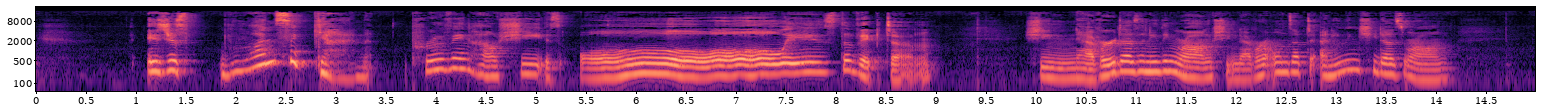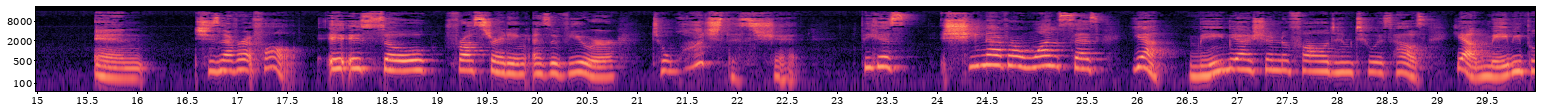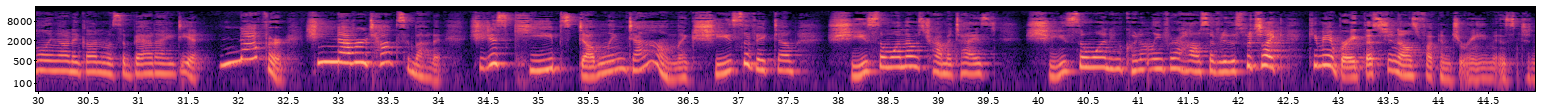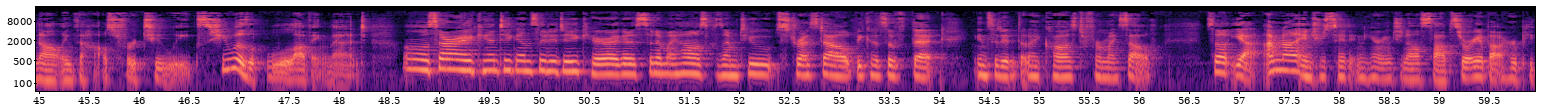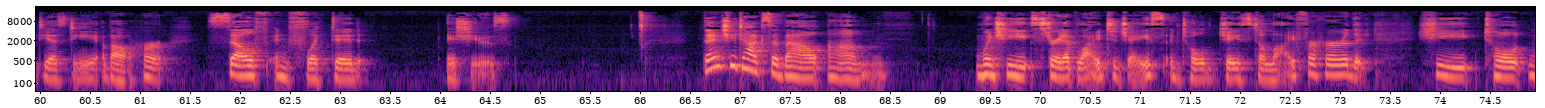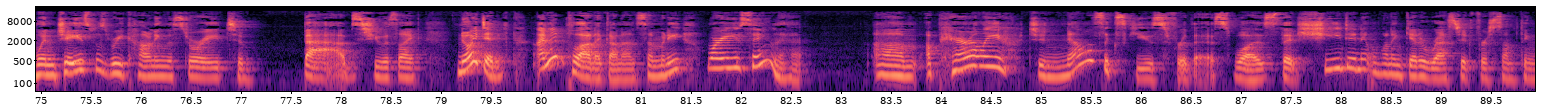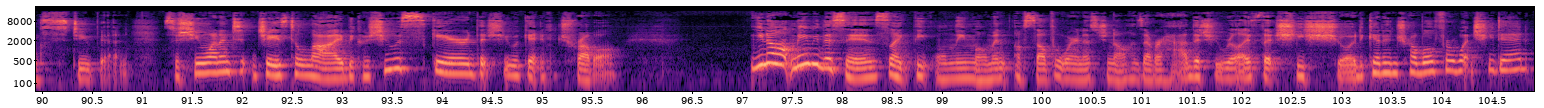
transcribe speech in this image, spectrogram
is just once again proving how she is always the victim. She never does anything wrong. She never owns up to anything she does wrong. And she's never at fault. It is so frustrating as a viewer to watch this shit because she never once says, yeah, maybe I shouldn't have followed him to his house. Yeah, maybe pulling out a gun was a bad idea. Never. She never talks about it. She just keeps doubling down. Like she's the victim. She's the one that was traumatized. She's the one who couldn't leave her house after this, which, like, give me a break. That's Janelle's fucking dream is to not leave the house for two weeks. She was loving that. Oh, sorry, I can't take Ensley to daycare. I gotta sit at my house because I'm too stressed out because of that incident that I caused for myself. So, yeah, I'm not interested in hearing Janelle's sob story about her PTSD, about her self inflicted issues. Then she talks about um, when she straight up lied to Jace and told Jace to lie for her, that she told, when Jace was recounting the story to Babs, she was like, No, I didn't. I didn't pull out a gun on somebody. Why are you saying that? Um, apparently, Janelle's excuse for this was that she didn't want to get arrested for something stupid. So she wanted Jace to lie because she was scared that she would get in trouble. You know, maybe this is like the only moment of self awareness Janelle has ever had that she realized that she should get in trouble for what she did.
